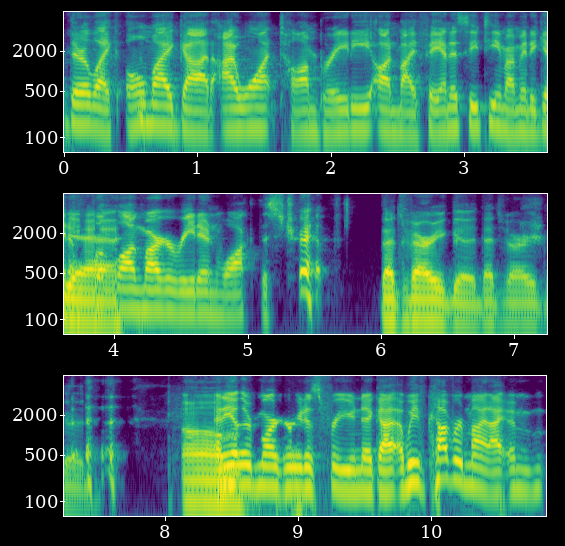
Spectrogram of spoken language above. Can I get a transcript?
they're like, oh my god, I want Tom Brady on my fantasy team. I'm going to get a Yeah. foot long margarita and walk the strip. That's very good. That's very good. Um, Any other margaritas for you, Nick? I, we've covered mine. I, um,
